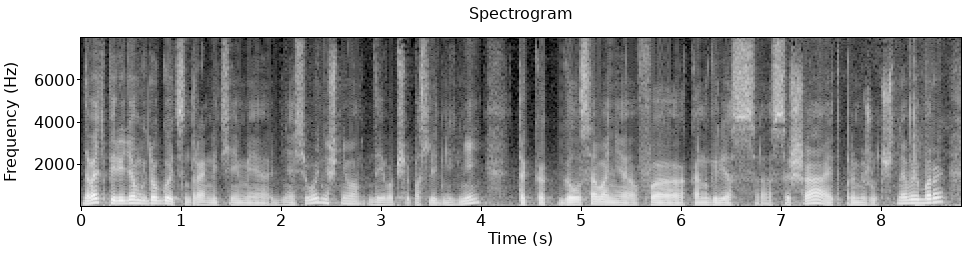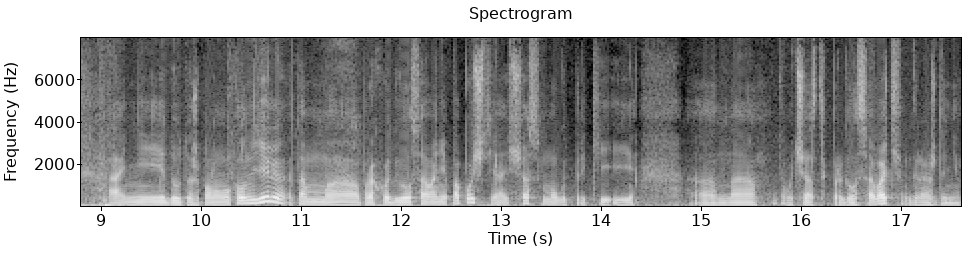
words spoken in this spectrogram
Давайте перейдем к другой центральной теме дня сегодняшнего, да и вообще последних дней, так как голосование в Конгресс США, это промежуточные выборы, они идут уже, по-моему, около недели, там э, проходит голосование по почте, а сейчас могут прийти и э, на участок проголосовать граждане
